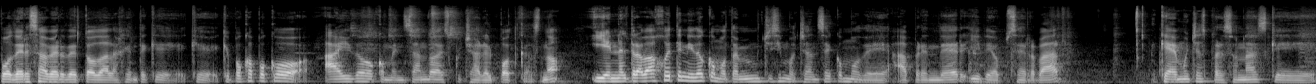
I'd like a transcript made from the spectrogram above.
poder saber de toda la gente que, que, poco a poco ha ido comenzando a escuchar el podcast, ¿no? Y en el trabajo he tenido como también muchísimo chance como de aprender y de observar que hay muchas personas que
